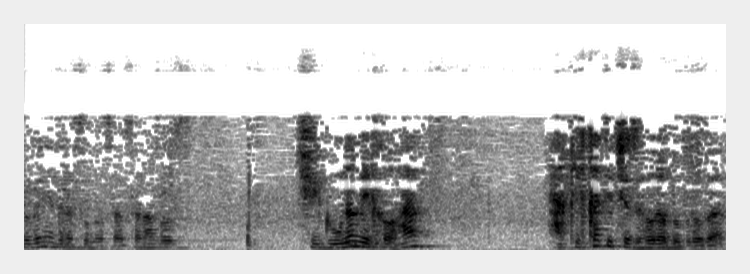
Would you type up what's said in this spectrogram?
ببینید رسول الله صلی الله علیه وسلم چگونه می‌خواهد حقیقت چیزها را ببرد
